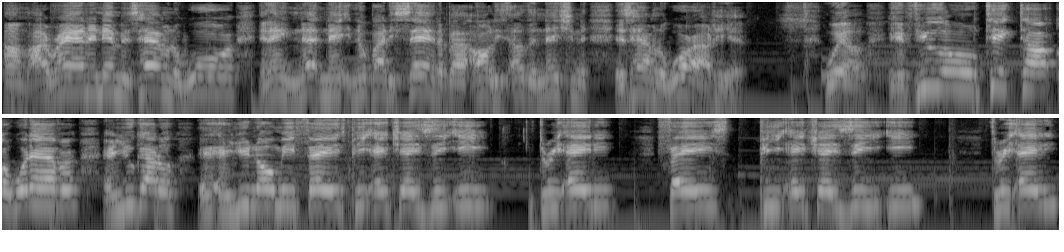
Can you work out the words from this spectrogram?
Um, Iran and them is having a war, and ain't nothing nobody saying about all these other nations is having a war out here. Well, if you on TikTok or whatever, and you got a, and you know me, Phaze P H A Z E 380, Phaze P H A Z E 380.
